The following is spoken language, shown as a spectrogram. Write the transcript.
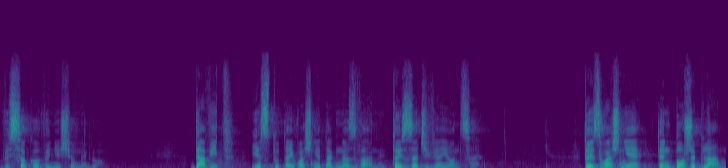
wysoko wyniesionego. Dawid jest tutaj właśnie tak nazwany. To jest zadziwiające. To jest właśnie ten Boży plan.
